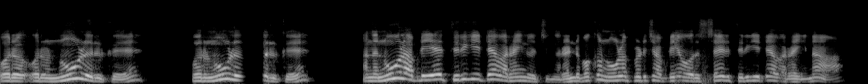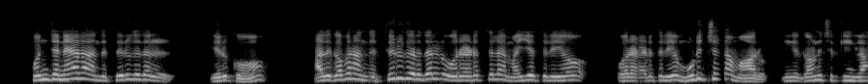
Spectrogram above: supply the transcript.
ஒரு ஒரு நூல் இருக்கு. ஒரு நூல் இருக்கு. அந்த நூல் அப்படியே திருகிட்டே வர்றீங்கன்னு வச்சுங்க ரெண்டு பக்கம் நூலை பிடிச்சு அப்படியே ஒரு சைடு திருகிட்டே வர்றீங்கன்னா கொஞ்ச நேரம் அந்த திருகுதல் இருக்கும். அதுக்கப்புறம் அந்த திருகுறுதல் ஒரு இடத்துல மையத்திலேயோ ஒரு இடத்துலயோ முடிச்சா மாறும். நீங்க கவனிச்சிருக்கீங்களா?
